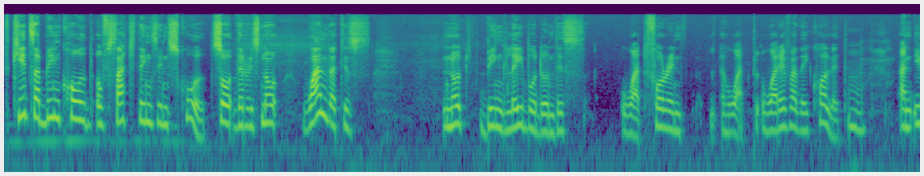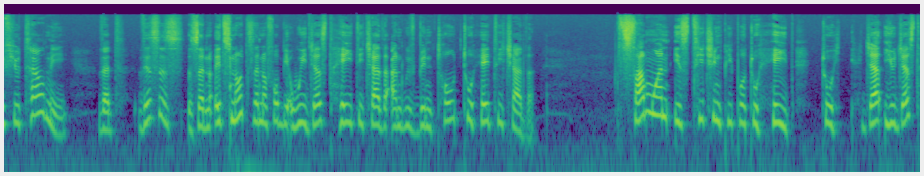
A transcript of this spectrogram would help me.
the kids are being called of such things in school. So there is no one that is not being labeled on this, what, foreign, uh, what, whatever they call it. And if you tell me that this is, xeno- it's not xenophobia, we just hate each other and we've been taught to hate each other. Someone is teaching people to hate to ju- you just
